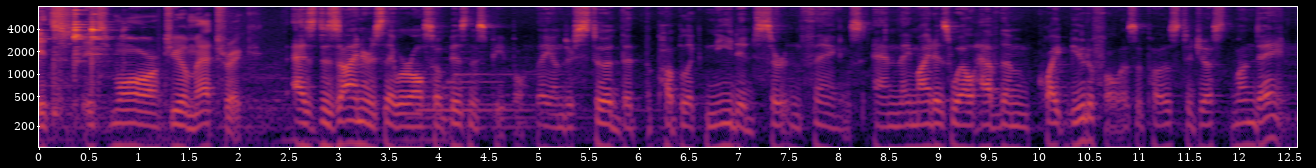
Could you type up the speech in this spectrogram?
It's, it's more geometric. As designers, they were also business people. They understood that the public needed certain things, and they might as well have them quite beautiful as opposed to just mundane.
